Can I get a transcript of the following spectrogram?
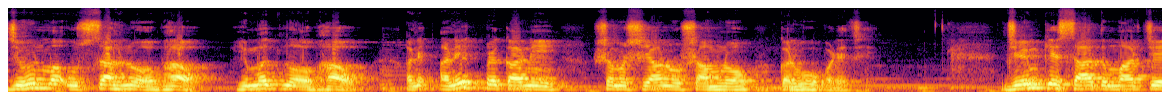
જીવનમાં ઉત્સાહનો અભાવ, હિંમતનો અભાવ અને અનેક પ્રકારની સમસ્યાનો સામનો કરવો પડે છે. જેમ કે સાત માર્ચે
